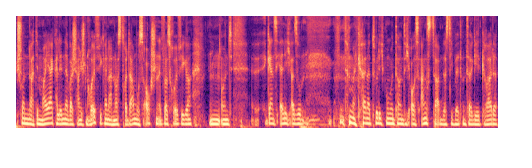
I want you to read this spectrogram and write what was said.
schon nach dem Maya-Kalender wahrscheinlich schon häufiger, nach Nostradamus auch schon etwas häufiger. Mm, und äh, ganz ehrlich, also man kann natürlich momentan durchaus Angst haben, dass die Welt untergeht, gerade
